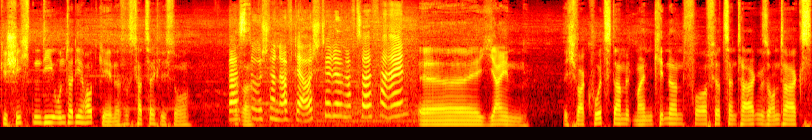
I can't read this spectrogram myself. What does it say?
Geschichten, die unter die Haut gehen. Das ist tatsächlich so. Warst du schon auf der Ausstellung auf Zollverein? Äh, jein. Ich war kurz da mit meinen Kindern vor 14 Tagen sonntags,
